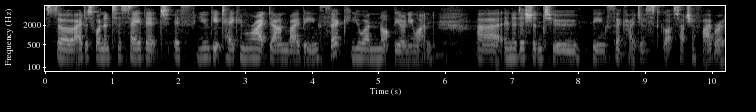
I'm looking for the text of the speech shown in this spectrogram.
So I just wanted to say that if you get taken right down by being sick, you are not the only one. Uh, in addition to being sick, I just got such a fibro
